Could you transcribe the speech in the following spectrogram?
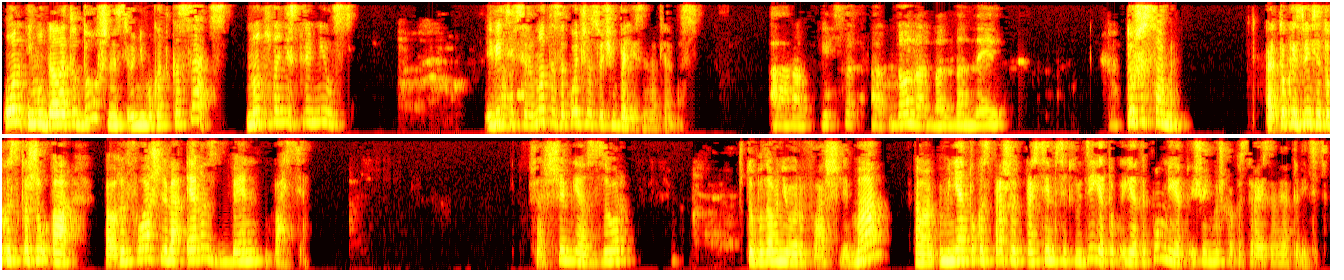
он ему дал эту должность, и он не мог отказаться, но он туда не стремился. И видите, все равно это закончилось очень болезненно для нас. А, а, Донор. То же самое. А, только, извините, я только скажу о Рефуа Шлема Эрнст бен Вася. Шашим Язор, что была у него Руфа Шлема. Меня только спрашивают про 70 людей, я, только, я это помню, я еще немножко постараюсь на это ответить.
